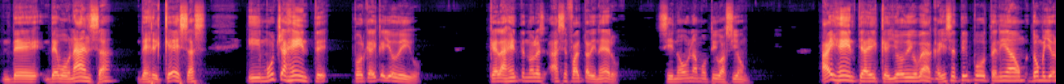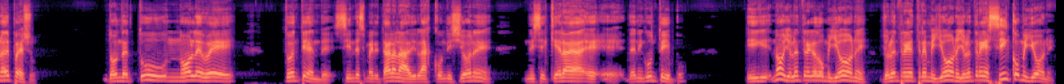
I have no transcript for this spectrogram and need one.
de, de bonanza, de riquezas, y mucha gente, porque hay que yo digo, que a la gente no les hace falta dinero, sino una motivación. Hay gente ahí que yo digo, vea, que ese tipo tenía dos millones de pesos, donde tú no le ves, tú entiendes, sin desmeritar a nadie, las condiciones ni siquiera eh, eh, de ningún tipo. Y no, yo le entregué dos millones, yo le entregué tres millones, yo le entregué cinco millones.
